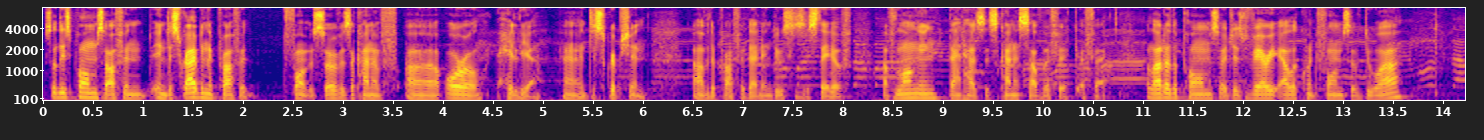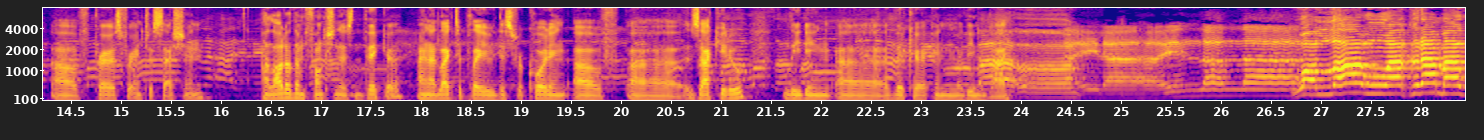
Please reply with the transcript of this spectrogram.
So these poems often, in describing the Prophet, form, serve as a kind of uh, oral hilya uh, description of the prophet that induces a state of, of longing that has this kind of salvific effect. A lot of the poems are just very eloquent forms of dua, of prayers for intercession. A lot of them function as dhikr, and I'd like to play this recording of uh, Zakiru leading uh, dhikr in Medina Baye. والله أكرمه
